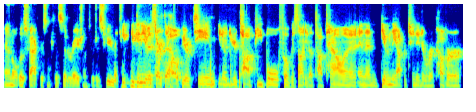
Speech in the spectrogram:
and all those factors and considerations, which is huge. You can even start to help your team, you know, your top people focus on, you know, top talent and then give them the opportunity to recover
